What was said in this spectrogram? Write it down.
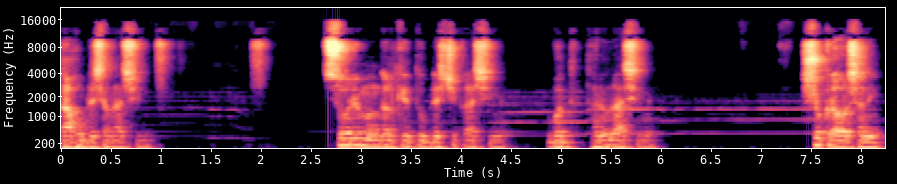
राहु वृषभ राशि में। सूर्य मंगल केतु वृश्चिक राशि में बुद्ध धनु राशि में, शुक्र और शनि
